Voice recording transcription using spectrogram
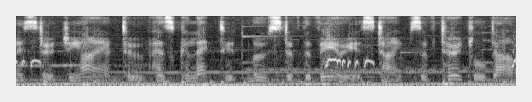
Mr. Gianto has collected most of the various types of turtle dove.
